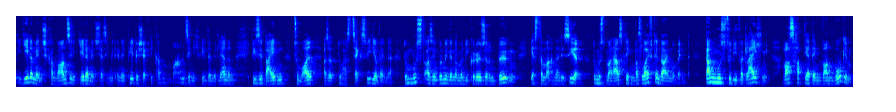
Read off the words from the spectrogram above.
jeder Mensch kann wahnsinnig, jeder Mensch, der sich mit NLP beschäftigt, kann wahnsinnig viel damit lernen. Diese beiden, zumal, also du hast sechs Videobänder. Du musst also im Grunde genommen die größeren Bögen erst einmal analysieren. Du musst mal rauskriegen, was läuft denn da im Moment. Dann musst du die vergleichen. Was hat der denn wann wo gemacht?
